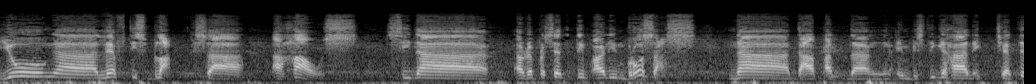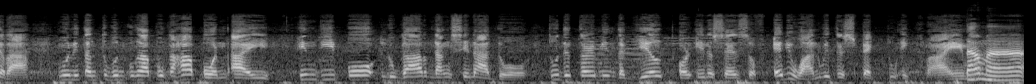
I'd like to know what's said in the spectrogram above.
yung ah, leftist bloc sa ah, House. Sina ah, Representative Arlene Brosas na dapat ng imbestigahan, etc. Ngunit ang tugon ko nga po kahapon ay hindi po lugar ng Senado to determine the guilt or innocence of anyone with respect to a crime. Tama.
